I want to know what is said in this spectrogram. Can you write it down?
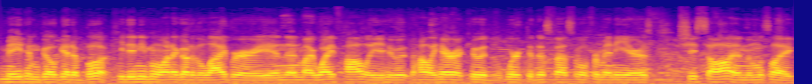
made him go get a book. He didn't even want to go to the library. And then my wife Holly, who Holly Herrick, who had worked at this festival for many years, she saw him and was like,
